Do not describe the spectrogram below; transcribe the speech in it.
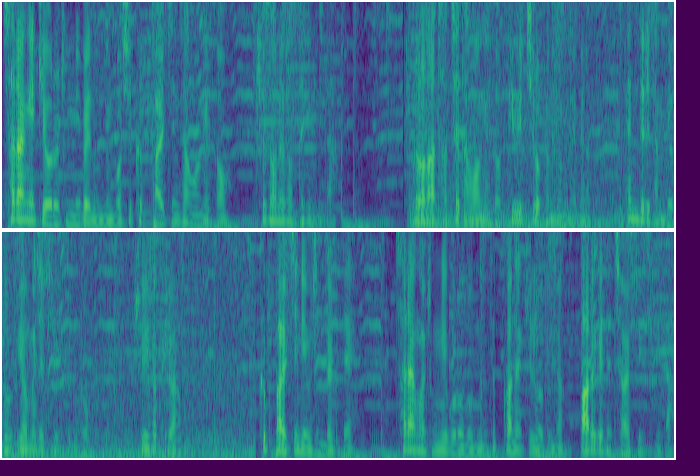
차량의 기어를 중립에 놓는 것이 급발진 상황에서 최선의 선택입니다. 그러나 자체 당황해서 P위치로 변경되면 핸들이 잠겨도 위험해질 수 있으므로 주의가 필요합니다. 급발진이 의심될 때 차량을 중립으로 놓는 습관을 길러두면 빠르게 대처할 수 있습니다.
